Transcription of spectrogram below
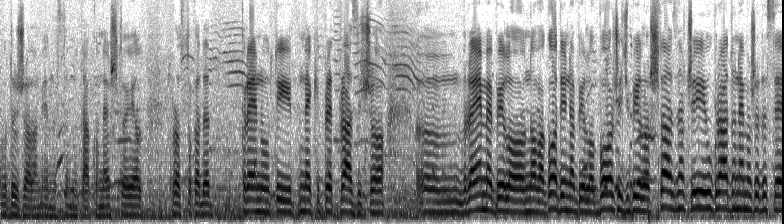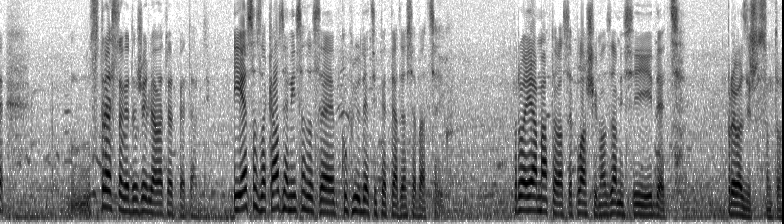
Podržavam jednostavno tako nešto, jer prosto kada krenu ti neki predpraznično vreme, bilo Nova godina, bilo Božić, bilo šta, znači u gradu ne može da se stresove doživljavate od petardi. I jesam za kazne, nisam da se kupuju deci petarde da se bacaju. Prvo ja matora se plašim, a zamisli i deca. Prevazišao sam to.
